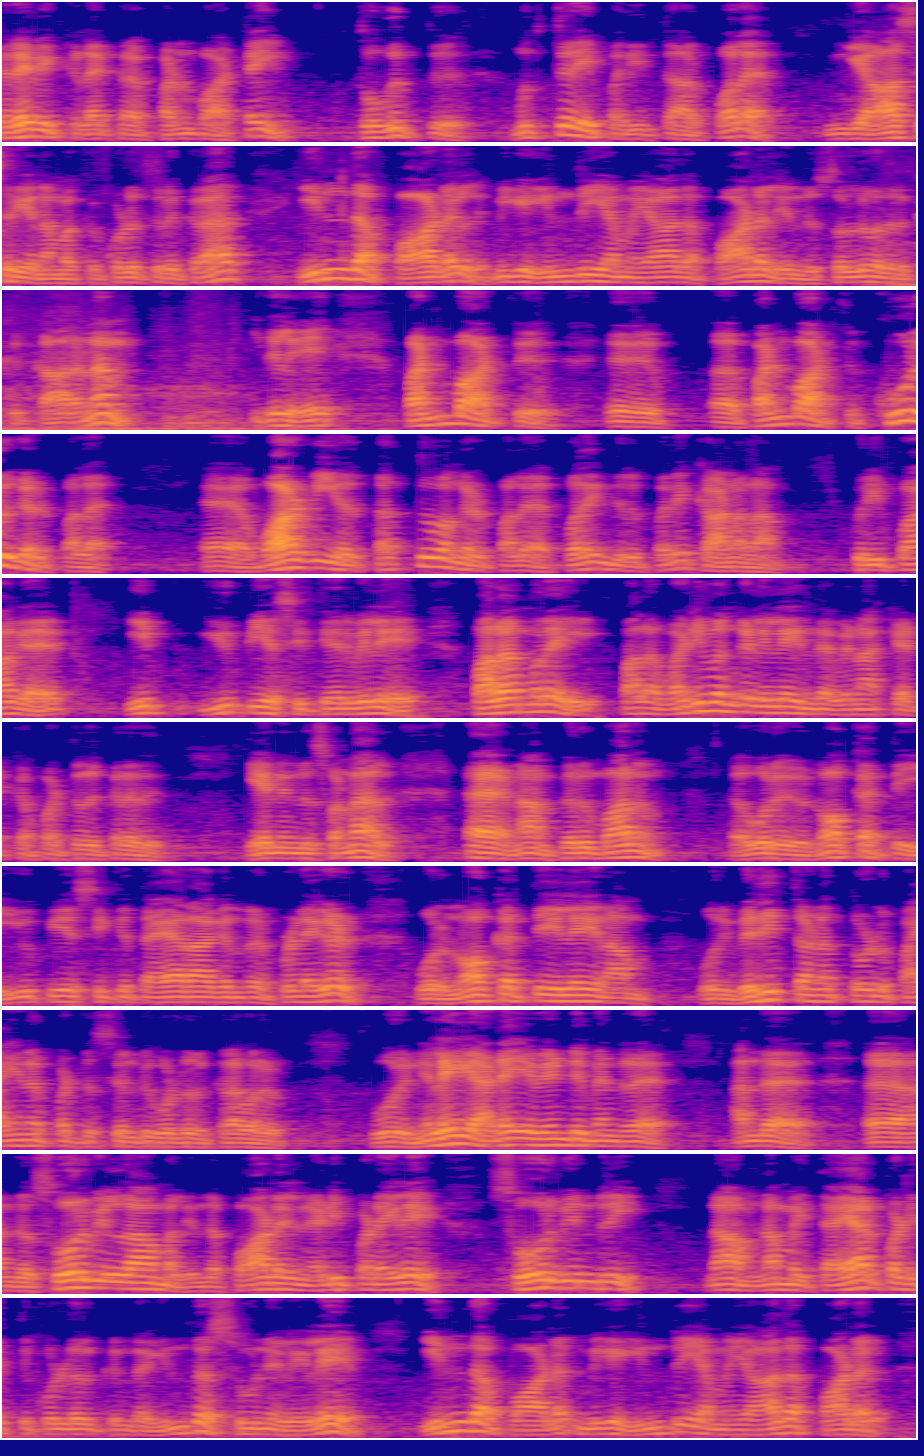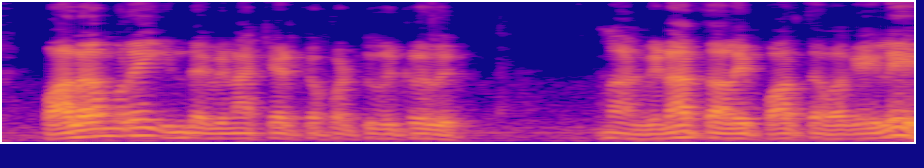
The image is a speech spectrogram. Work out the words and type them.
விரவி கிடக்கிற பண்பாட்டை தொகுத்து முத்திரை பதித்தார் போல இங்கே ஆசிரியர் நமக்கு கொடுத்திருக்கிறார். இந்த பாடல் மிக இன்றியமையாத பாடல் என்று சொல்லுவதற்கு காரணம் இதிலே பண்பாட்டு பண்பாட்டு கூறுகள் பல வாழ்வியல் தத்துவங்கள் பல புதைந்திருப்பதை காணலாம். குறிப்பாக இப் யூபிஎஸ்சி தேர்விலே பலமுறை பல வடிவங்களிலே இந்த வினா கேட்கப்பட்டிருக்கிறது. ஏனென்று சொன்னால் அஹ், நாம் பெரும்பாலும் ஒரு நோக்கத்தை யூபிஎஸ்சிக்கு தயாராகின்ற பிள்ளைகள் ஒரு நோக்கத்திலே நாம் ஒரு வெறித்தனத்தோடு பயணப்பட்டு சென்று கொண்டிருக்கிறவர்கள். ஒரு நிலையை அடைய வேண்டும் என்ற அந்த அந்த சோர்வில்லாமல் இந்த பாடலின் அடிப்படையிலே சோர்வின்றி நாம் நம்மை தயார்படுத்தி கொண்டிருக்கின்ற இந்த சூழ்நிலையிலே இந்த பாடல் மிக இன்றியமையாத பாடல். பலமுறை இந்த வினா கேட்கப்பட்டிருக்கிறது. நான் வினாத்தாளை பார்த்த வகையிலே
